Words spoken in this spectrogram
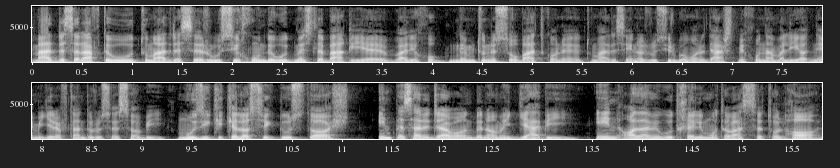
مدرسه رفته بود تو مدرسه روسی خونده بود مثل بقیه ولی خب نمی‌تونه صحبت کنه. تو مدرسه اینا روسی رو به عنوان درس میخوندن ولی یاد نمی‌گرفتن درست حسابی. موزیک کلاسیک دوست داشت. این پسر جوان به نام گبی. این آدمی بود خیلی متوسط الحال.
